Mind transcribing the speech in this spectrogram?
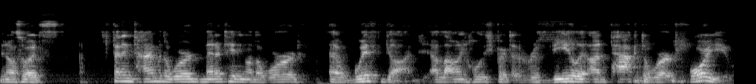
you know, so it's spending time in the word, meditating on the word, uh, with God, allowing Holy Spirit to reveal it, unpack the word for you.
